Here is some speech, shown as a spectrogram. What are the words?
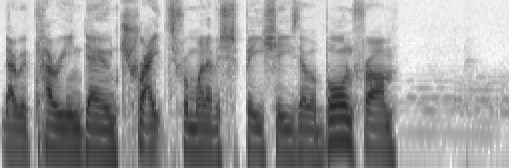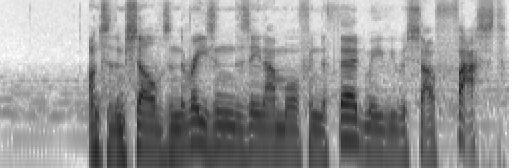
they were carrying down traits from whatever species they were born from onto themselves. And the reason the xenomorph in the third movie was so fast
